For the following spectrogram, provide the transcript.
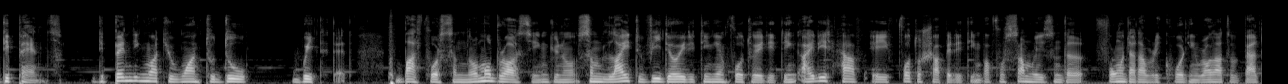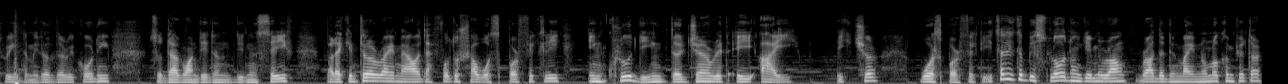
depends. Depending what you want to do with that. but for some normal browsing you know some light video editing and photo editing i did have a photoshop editing but for some reason the phone that i'm recording ran out of battery in the middle of the recording so that one didn't didn't save. But i can tell right now that photoshop was perfectly including the generate ai picture works perfectly it's a little bit slow don't get me wrong rather than my normal computer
